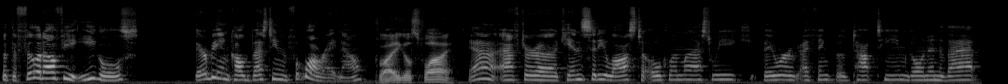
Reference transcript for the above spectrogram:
But the Philadelphia Eagles, they're being called the best team in football right now. Fly Eagles fly. Yeah, after uh, Kansas City lost to Oakland last week, they were I think the top team going into that.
